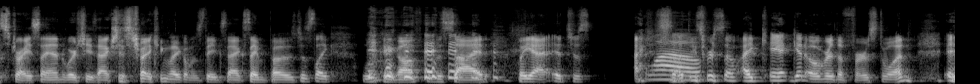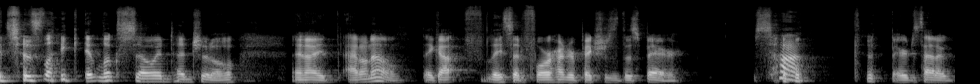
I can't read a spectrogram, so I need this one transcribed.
Streisand where she's actually striking like almost the exact same pose, just like looking off to the side. But yeah, it's just I just thought these were so I can't get over the first one. It's just like it looks so intentional. And I I don't know. They got they said 400 pictures of this bear. So Huh. the bear just had a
